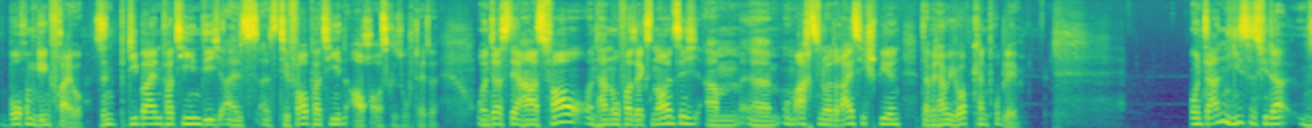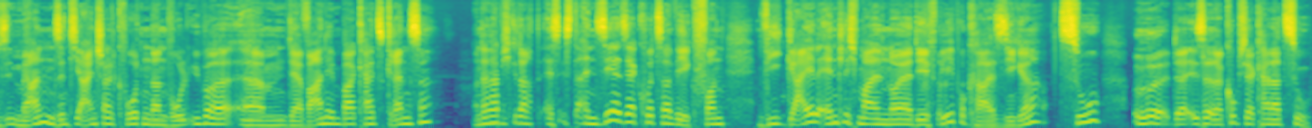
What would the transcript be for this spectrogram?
Bochum gegen Freiburg. Sind die beiden Partien, die ich als, als TV-Partien auch ausgesucht hätte. Und dass der HSV und Hannover 96 am, ähm, um 18.30 Uhr spielen, damit habe ich überhaupt kein Problem. Und dann hieß es wieder, Mann, sind die Einschaltquoten dann wohl über ähm, der Wahrnehmbarkeitsgrenze? Und dann habe ich gedacht, es ist ein sehr, sehr kurzer Weg von wie geil endlich mal ein neuer DFB-Pokalsieger zu, äh, da ist da guckt ja keiner zu.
